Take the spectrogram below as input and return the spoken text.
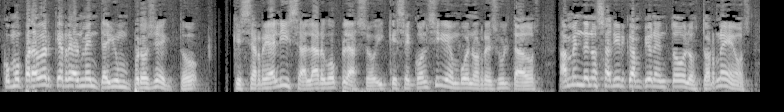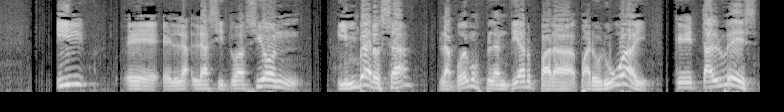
como para ver que realmente hay un proyecto que se realiza a largo plazo y que se consiguen buenos resultados, amén de no salir campeón en todos los torneos. Y eh, la, situación inversa la podemos plantear para, para Uruguay, que tal vez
